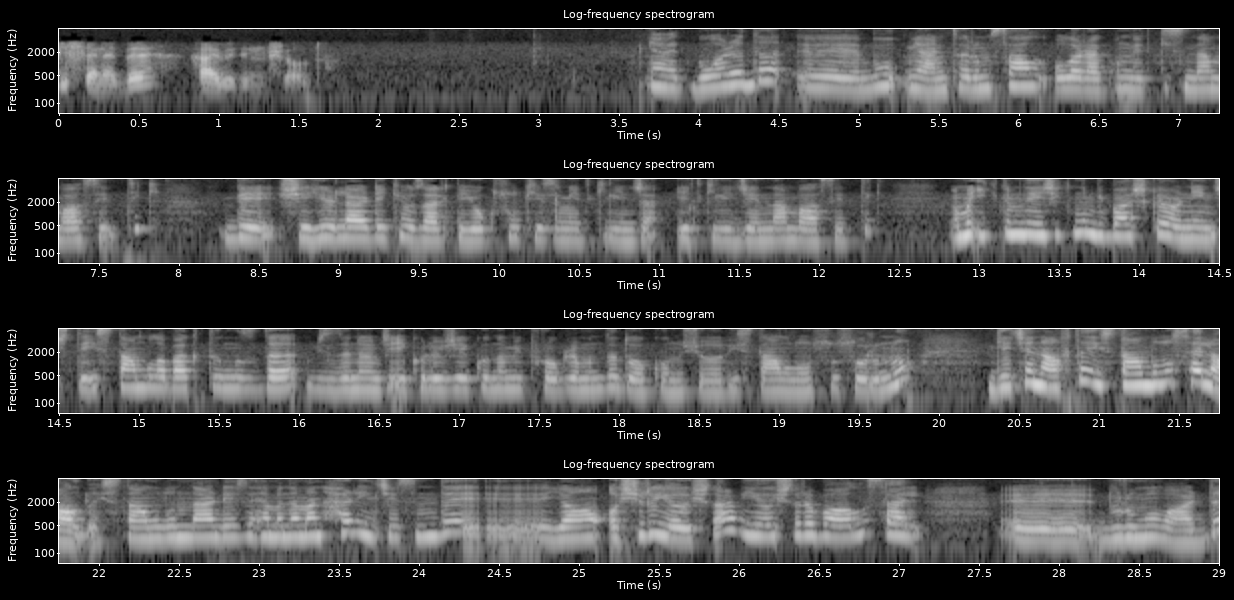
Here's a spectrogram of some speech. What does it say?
bir senede kaybedilmiş oldu. Evet bu arada e, bu yani tarımsal olarak bunun etkisinden bahsettik ve şehirlerdeki özellikle yoksul kesimi etkileyece, etkileyeceğinden bahsettik. Ama iklim değişikliğinin bir başka örneğin işte İstanbul'a baktığımızda bizden önce ekoloji ekonomi programında da o konuşuluyordu İstanbul'un su sorunu. Geçen hafta İstanbul'u sel aldı. İstanbul'un neredeyse hemen hemen her ilçesinde e, yağ, aşırı yağışlar ve yağışlara bağlı sel e, durumu vardı.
